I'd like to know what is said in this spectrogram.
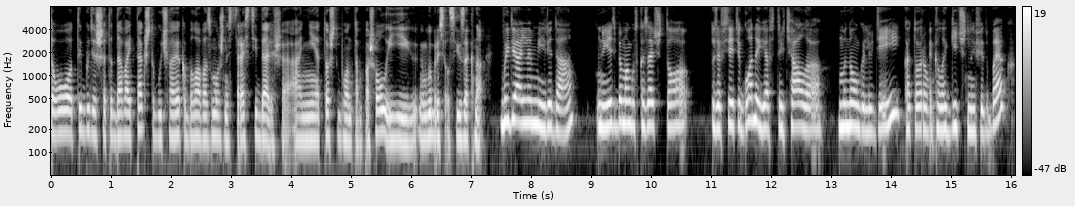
то ты будешь это давать так, чтобы у человека была возможность расти дальше, а не то, чтобы он там пошел и выбросился из окна. В идеальном мире, да. Но я тебе могу сказать, что за все эти годы я встречала много людей, которым экологичный фидбэк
